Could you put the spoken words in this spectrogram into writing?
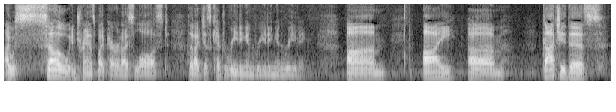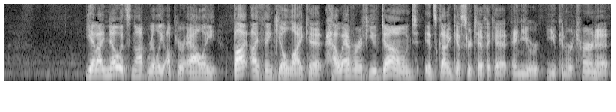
I was so entranced by Paradise Lost that I just kept reading and reading and reading. Um, I um, got you this, yet I know it's not really up your alley, but I think you'll like it. However, if you don't, it's got a gift certificate and you you can return it.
